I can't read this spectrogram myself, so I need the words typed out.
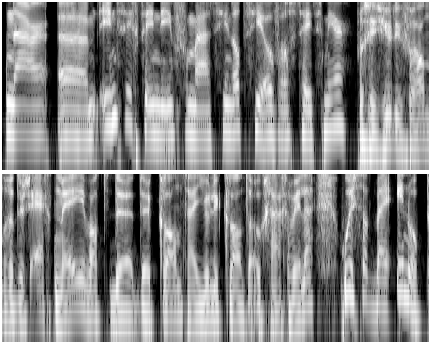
naar uh, inzichten in die informatie. En dat zie je overal steeds meer. Precies, jullie veranderen dus echt mee wat de, de klant, jullie klanten ook graag willen. Hoe is dat bij InOP?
